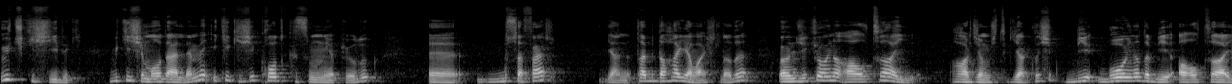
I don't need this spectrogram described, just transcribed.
3 kişiydik. Bir kişi modelleme, iki kişi kod kısmını yapıyorduk. Ee, bu sefer yani tabi daha yavaşladı. Önceki oyuna 6 ay harcamıştık yaklaşık. Bir, bu oyuna da bir 6 ay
